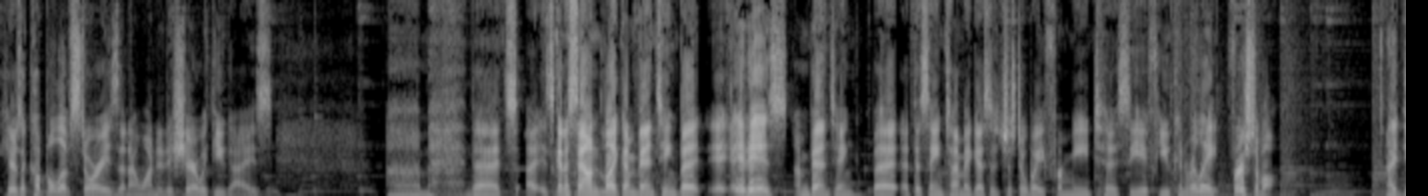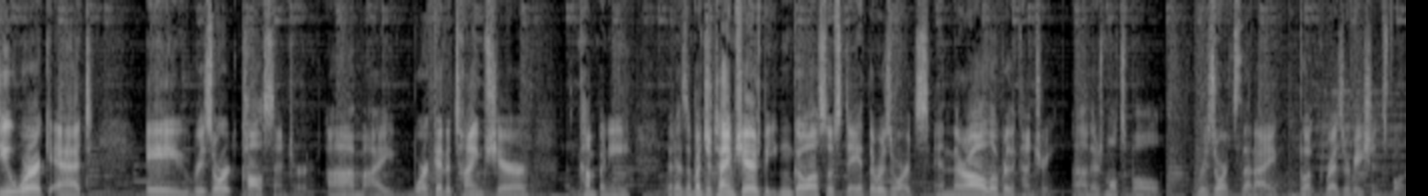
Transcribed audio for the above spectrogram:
Here's a couple of stories that I wanted to share with you guys. Um, that uh, it's gonna sound like I'm venting, but it, it is. I'm venting, but at the same time, I guess it's just a way for me to see if you can relate. First of all, I do work at a resort call center. Um, I work at a timeshare company that has a bunch of timeshares, but you can go also stay at the resorts, and they're all over the country. Uh, there's multiple resorts that I book reservations for.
